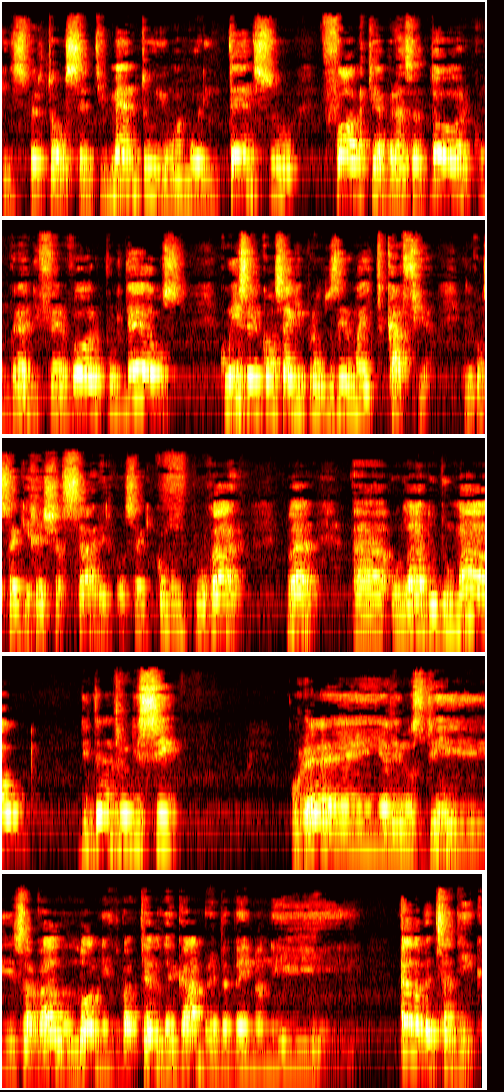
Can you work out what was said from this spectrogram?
que despertou o sentimento e um amor intenso, forte, abrasador, com grande fervor por Deus. Com isso ele consegue produzir uma itkafia, ele consegue rechaçar, ele consegue como empurrar é? ah, o lado do mal de dentro de si. Porém, ele nos diz, ela betzadik,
